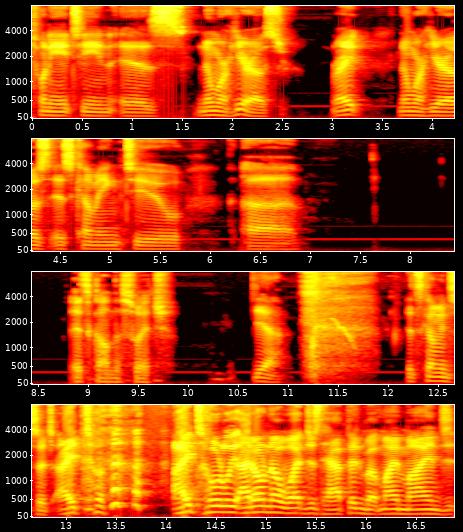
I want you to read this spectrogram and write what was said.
2018 is No More Heroes, right? No More Heroes is coming to, uh, It's called the Switch. yeah, it's coming to Switch. I to- I totally I don't know what just happened, but my mind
